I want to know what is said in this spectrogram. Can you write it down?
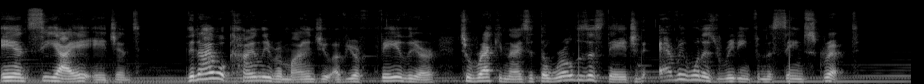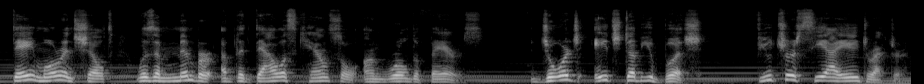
and CIA agent, then I will kindly remind you of your failure to recognize that the world is a stage and everyone is reading from the same script. D. Mohrenschildt was a member of the Dallas Council on World Affairs. George H.W. Bush, future CIA director,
